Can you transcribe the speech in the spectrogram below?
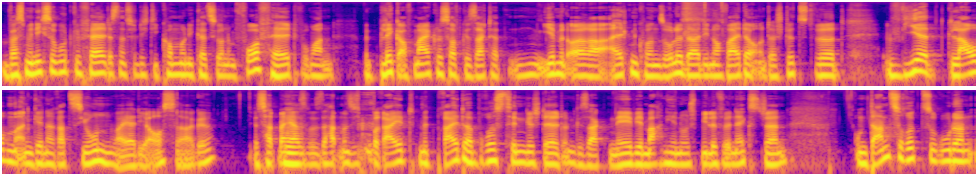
Was mir nicht so gut gefällt, ist natürlich die Kommunikation im Vorfeld, wo man mit Blick auf Microsoft gesagt hat, hm, ihr mit eurer alten Konsole da, die noch weiter unterstützt wird, wir glauben an Generationen, war ja die Aussage. Das hat man ja, mhm. da hat man sich breit, mit breiter Brust hingestellt und gesagt, nee, wir machen hier nur Spiele für Next Gen. Um dann zurückzurudern,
